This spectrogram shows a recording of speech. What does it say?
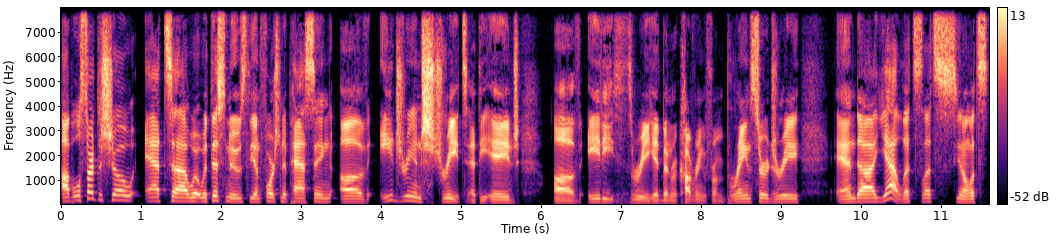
But we'll start the show at with, with this news: the unfortunate passing of Adrian Street at the age of 83. He had been recovering from brain surgery, and uh, yeah, let's let's you know let's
